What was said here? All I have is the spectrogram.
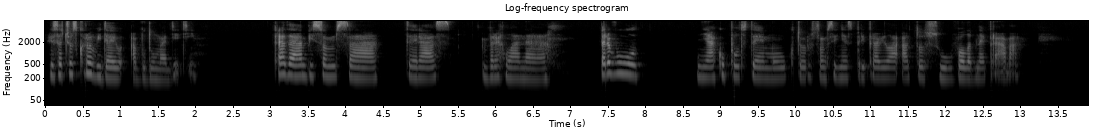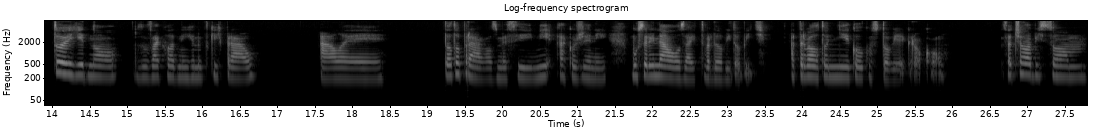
že sa čoskoro vydajú a budú mať deti. Rada by som sa teraz vrhla na prvú nejakú podtému, ktorú som si dnes pripravila a to sú volebné práva. To je jedno zo základných ľudských práv, ale toto právo sme si my ako ženy museli naozaj tvrdo vydobiť. A trvalo to niekoľko stoviek rokov. Začala by som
